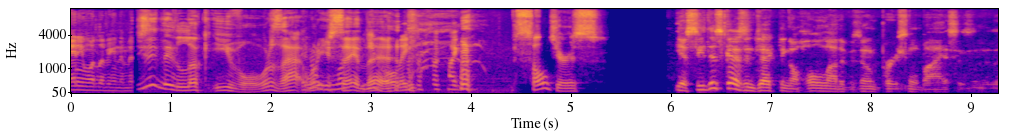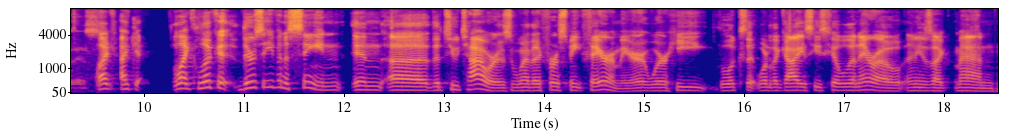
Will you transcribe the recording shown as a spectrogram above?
anyone living in the middle. You think they look evil? What is that? They what are you saying evil, there? They look like soldiers. Yeah, see, this guy's injecting a whole lot of his own personal biases into this. Like I ca- like look at there's even a scene in uh the two towers where they first meet Faramir where he looks at one of the guys he's killed with an arrow and he's like, Man,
